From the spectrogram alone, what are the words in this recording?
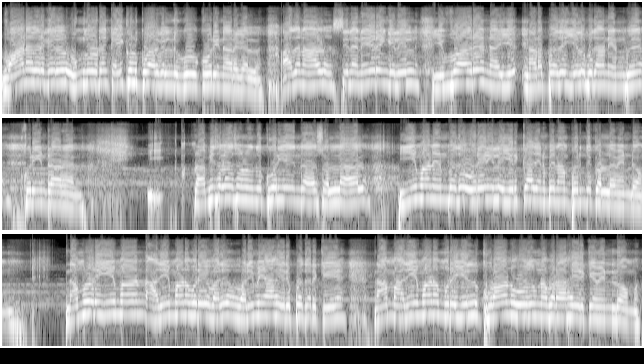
வானவர்கள் உங்களுடன் கை குலுக்குவார்கள் என்று கூ- கூறினார்கள். அதனால் சில நேரங்களில் இவ்வாறு ந- இ- நடப்பது இயல்புதான் என்று கூறுகின்றார்கள். ரபிசலாசன் வந்து கூறிய இந்த சொல்லால் ஈமான் என்பது ஒரே நிலை இருக்காது என்பதை நாம் புரிந்து கொள்ள வேண்டும். நம்மளுடைய ஈமான் அதிகமான முறையில் வலு வலிமையாக இருப்பதற்கு நாம் அதிகமான முறையில் குரான் ஓதும் நபராக இருக்க வேண்டும்.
